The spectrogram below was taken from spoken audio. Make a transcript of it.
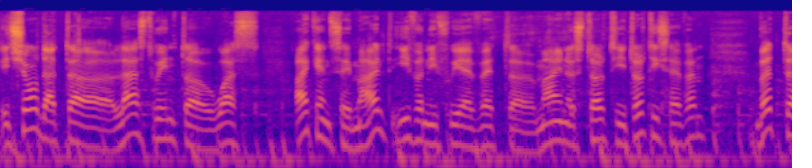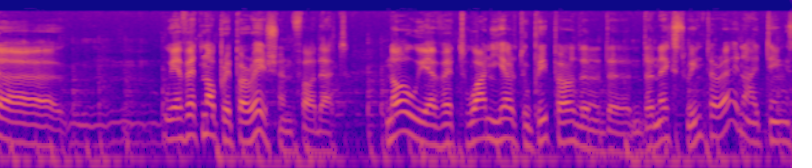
It's sure that uh, last winter was, I can say mild, even if we have at uh, minus 30, 37, but uh, we have had no preparation for that. No, we have had one year to prepare the, the, the next winter, and I think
